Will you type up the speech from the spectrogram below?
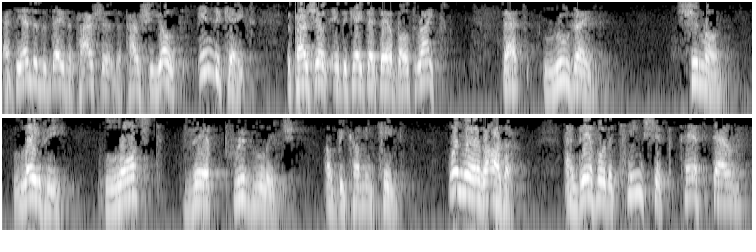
at the end of the day, the parsha, the parshiyot indicate, the parshiyot indicate that they are both right. That Reuven, Shimon, Levi lost their privilege of becoming king, one way or the other. And therefore the kingship passed down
